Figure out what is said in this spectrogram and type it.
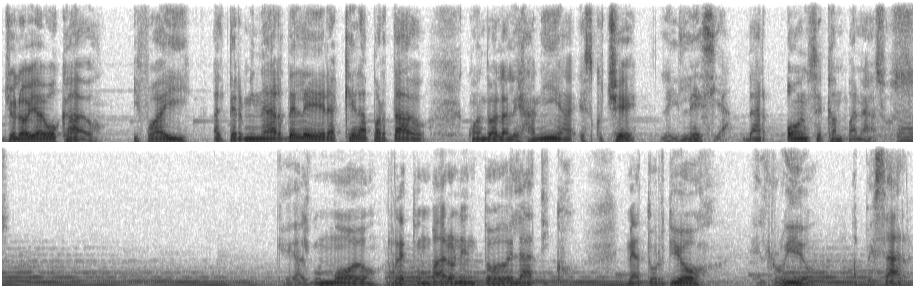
Yo lo había evocado, y fue ahí, al terminar de leer aquel apartado, cuando a la lejanía escuché la iglesia dar once campanazos que de algún modo retumbaron en todo el ático. Me aturdió el ruido, a pesar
